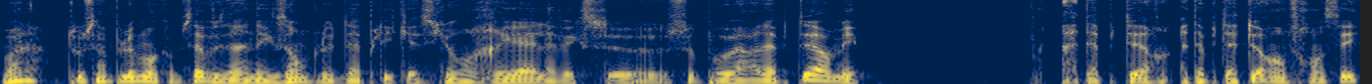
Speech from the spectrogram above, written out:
Voilà, tout simplement. Comme ça, vous avez un exemple d'application réelle avec ce, Power Adapter, mais adapteur, adaptateur en français,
